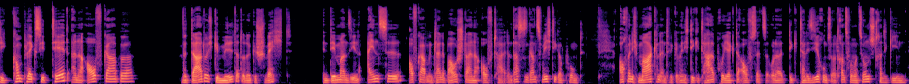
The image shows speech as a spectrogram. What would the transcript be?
Die Komplexität einer Aufgabe wird dadurch gemildert oder geschwächt, indem man sie in Einzelaufgaben, in kleine Bausteine aufteilt. Und das ist ein ganz wichtiger Punkt. Auch wenn ich Marken entwickle, wenn ich Digitalprojekte aufsetze oder Digitalisierungs- oder Transformationsstrategien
